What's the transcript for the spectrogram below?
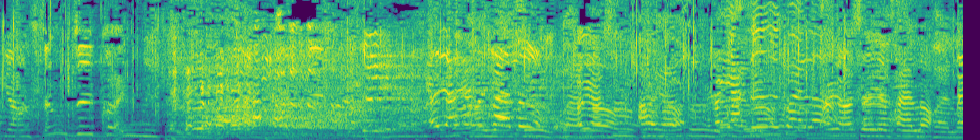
祝哎呀生日快乐！哎呀，生日快乐！哎呀生日快乐！哎呀，生日快乐！哎呀生日快乐！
